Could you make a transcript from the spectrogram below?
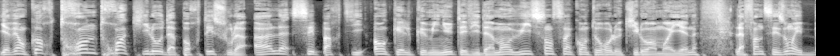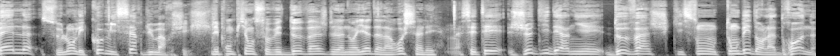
il y avait encore 33 kilos d'apportés sous la halle. C'est parti en quelques minutes, évidemment. 850 euros le kilo en moyenne. La fin de saison est belle selon les commissaires du marché. Les pompiers ont sauvé deux vaches de la noyade à la Roche-Alais. C'était jeudi dernier, deux vaches qui sont tombées dans la Dronne.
